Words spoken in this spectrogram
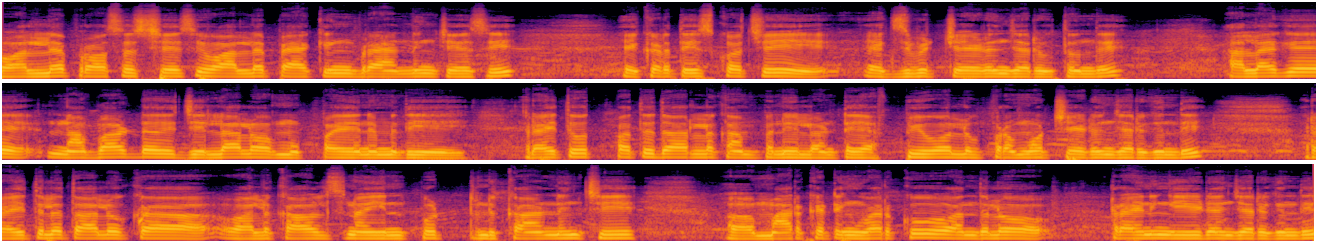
వాళ్ళే ప్రాసెస్ చేసి వాళ్ళే ప్యాకింగ్ బ్రాండింగ్ చేసి ఇక్కడ తీసుకొచ్చి ఎగ్జిబిట్ చేయడం జరుగుతుంది. అలాగే నబార్డ్ జిల్లాలో ముప్పై ఎనిమిది రైతు ఉత్పత్తిదారుల కంపెనీలు అంటే ఎఫ్పిఓలు ప్రమోట్ చేయడం జరిగింది. రైతుల తాలూకా వాళ్ళకి కావాల్సిన ఇన్పుట్ కాడి నుంచి మార్కెటింగ్ వరకు అందులో ట్రైనింగ్ ఇవ్వడం జరిగింది.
